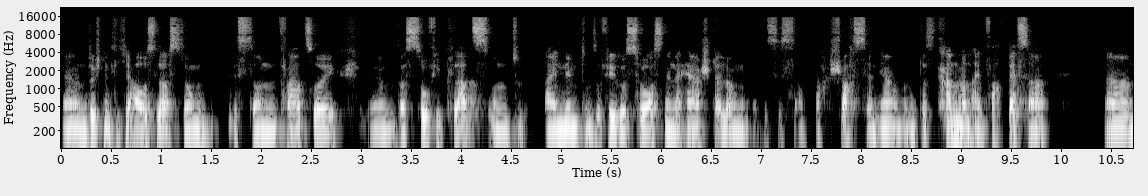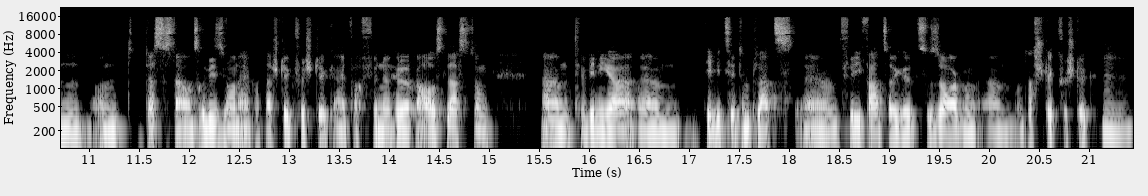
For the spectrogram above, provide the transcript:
äh, durchschnittliche Auslastung ist so ein Fahrzeug, äh, was so viel Platz und einnimmt und so viel Ressourcen in der Herstellung, das ist einfach Schwachsinn, ja. Und das kann man einfach besser ähm, und das ist da unsere Vision, einfach da Stück für Stück einfach für eine höhere Auslastung, ähm, für weniger ähm, dedizierten Platz äh, für die Fahrzeuge zu sorgen ähm, und das Stück für Stück. Mhm.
